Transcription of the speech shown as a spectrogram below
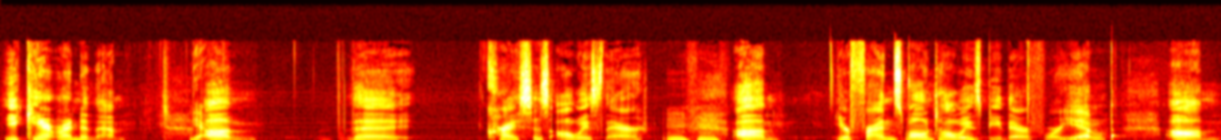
you can't run to them. Yeah. Um, the Christ is always there. mm-hmm. Um, your friends won't always be there for Yep. you. Um,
